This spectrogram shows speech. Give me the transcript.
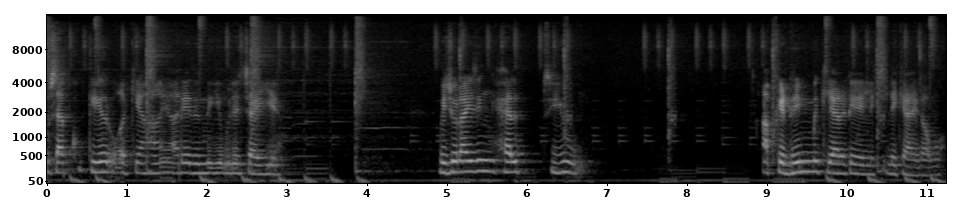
उससे आपको क्लियर होगा कि हाँ यार, ये ज़िंदगी मुझे चाहिए। विजुअलाइजिंग हेल्प्स यू आपके ड्रीम में क्लियरिटी लेके आएगा वो।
